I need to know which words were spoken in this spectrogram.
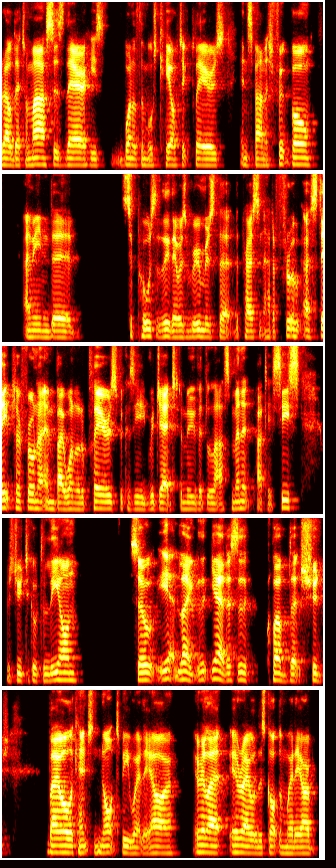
Raul de Tomas is there. He's one of the most chaotic players in Spanish football. I mean, the supposedly there was rumors that the president had a, fro- a stapler thrown at him by one of the players because he rejected a move at the last minute. Pathé Ciss was due to go to Lyon. So yeah, like yeah, this is a club that should, by all accounts, not be where they are. Iraola has got them where they are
